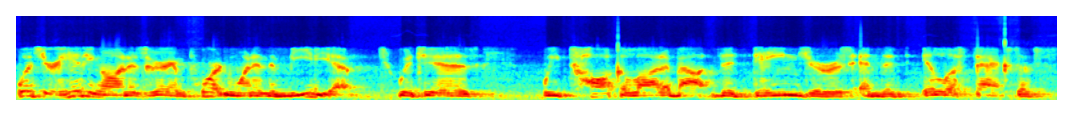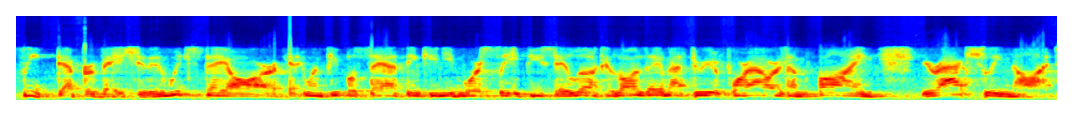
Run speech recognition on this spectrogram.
what you're hitting on is a very important one in the media, which is we talk a lot about the dangers and the ill effects of sleep deprivation, in which they are. When people say, I think you need more sleep, you say, look, as long as I get my three or four hours, I'm fine. You're actually not.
